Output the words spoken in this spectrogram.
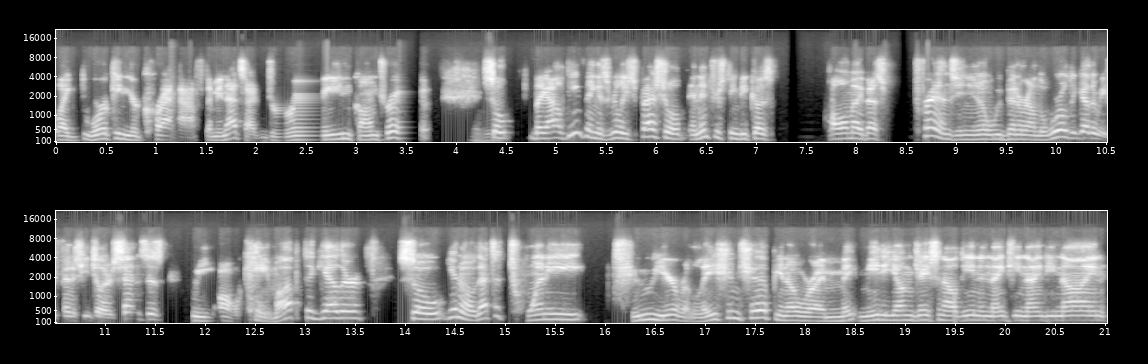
like working your craft. I mean, that's a dream come true. Mm-hmm. So the Aldean thing is really special and interesting because all my best friends, and you know, we've been around the world together. We finish each other's sentences. We all came up together. So you know, that's a twenty-two year relationship. You know, where I meet a young Jason Aldean in 1999.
